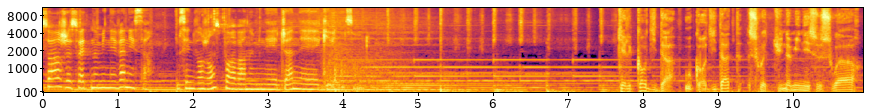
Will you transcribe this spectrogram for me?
Soir, je souhaite nominer Vanessa. C'est une vengeance pour avoir nominé John et Kevin ensemble. Quel candidat ou candidate souhaites-tu nominer ce soir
